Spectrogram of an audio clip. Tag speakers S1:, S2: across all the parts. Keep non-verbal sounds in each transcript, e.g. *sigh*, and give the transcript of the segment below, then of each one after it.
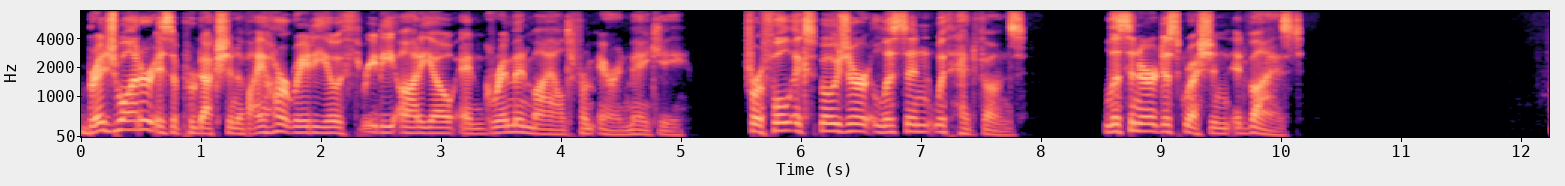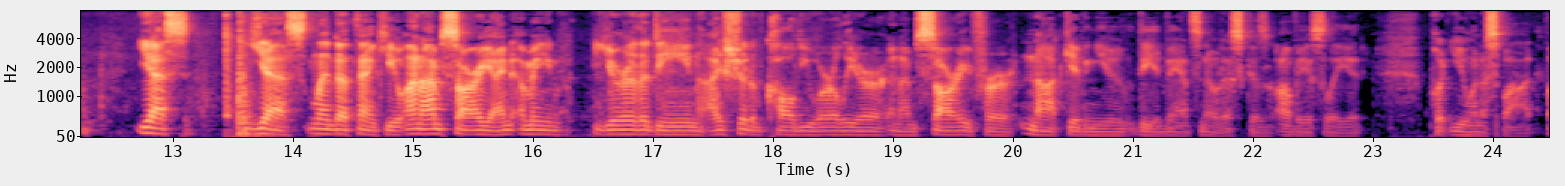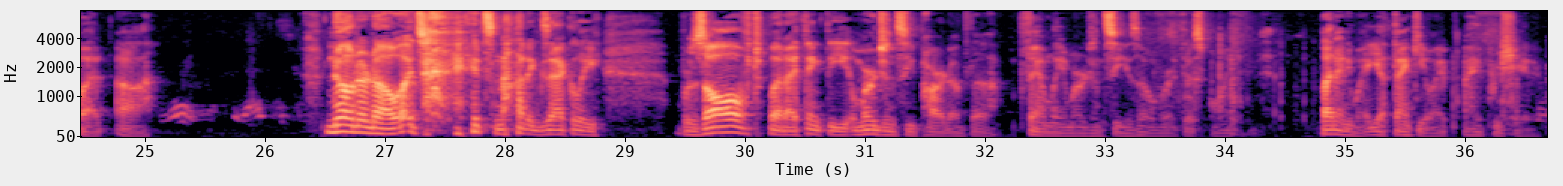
S1: Bridgewater is a production of iHeartRadio 3D Audio and Grim and Mild from Aaron Mahnke. For full exposure, listen with headphones. Listener discretion advised.
S2: Yes, yes, Linda, thank you. And I'm sorry. I, I mean, you're the dean. I should have called you earlier, and I'm sorry for not giving you the advance notice because obviously it put you in a spot. But uh, no, no, no. *laughs* It's it's not exactly resolved, but I think the emergency part of the family emergency is over at this point. But anyway, yeah, thank you. I, I appreciate it.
